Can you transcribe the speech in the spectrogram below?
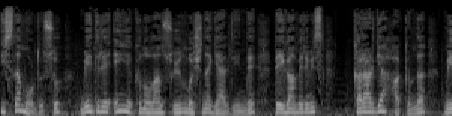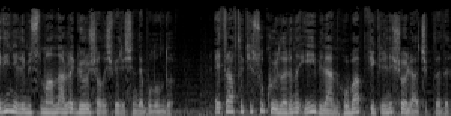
İslam ordusu Bedir'e en yakın olan suyun başına geldiğinde Peygamberimiz karargah hakkında Medineli Müslümanlarla görüş alışverişinde bulundu. Etraftaki su kuyularını iyi bilen Hubab fikrini şöyle açıkladı.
